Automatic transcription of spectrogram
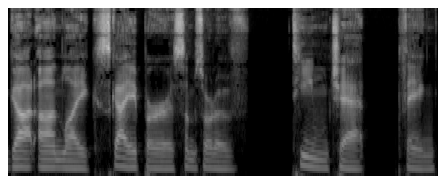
got on like Skype or some sort of team chat thing,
